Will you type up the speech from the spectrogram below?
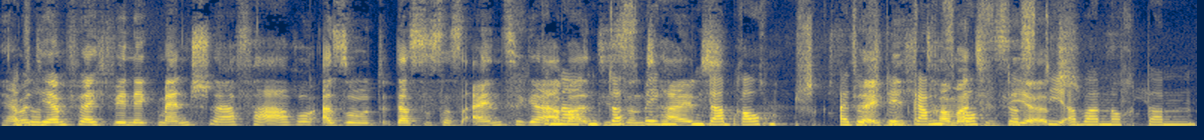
Ja, aber Also- die haben vielleicht wenig Menschenerfahrung. Also das ist das Einzige, Genau, aber die deswegen, sind halt. da brauchen, also steht nicht ganz oft, dass die aber noch dann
